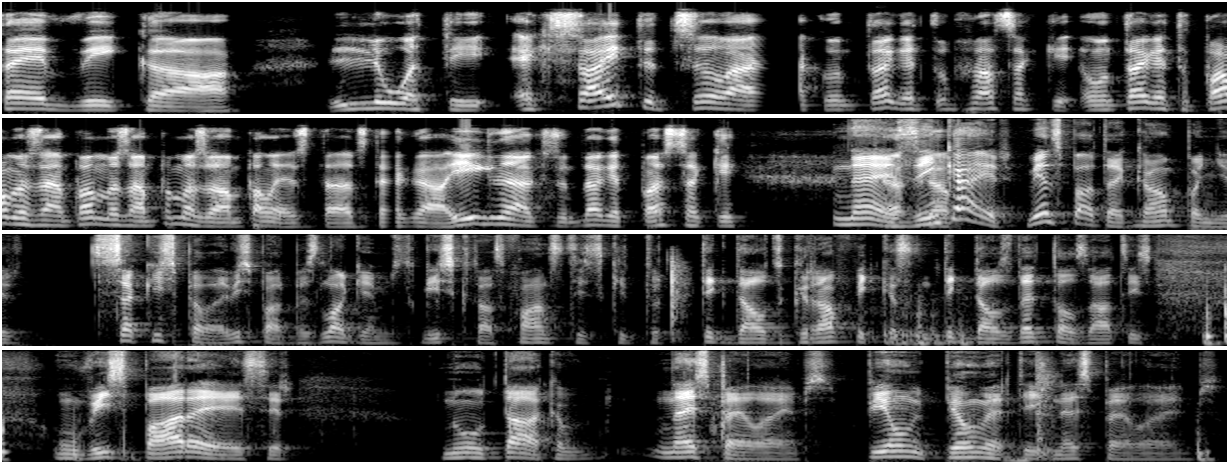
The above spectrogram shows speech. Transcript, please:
tevi, kā ļoti excited cilvēku, un tagad tu pasaki, un tagad tu pamazām, pamazām, pamazām paliec tāds tā kā īgnāks, un tagad pasaki, Nē, zini, kā ir. Viens spēlētāja kampaņa ir. Saka, izspēlē vispār bez lagiem. Izskatās fantastiski. Tur tik daudz grafikas un tik daudz detalizācijas. Un viss pārējais ir nu, tā, ka nespēlējams. Piln, pilnvērtīgi nespēlējams.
